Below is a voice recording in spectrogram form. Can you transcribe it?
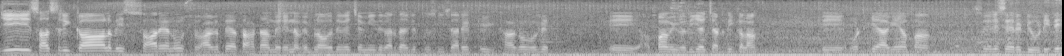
ਜੀ, ਸਤਿ ਸ੍ਰੀ ਅਕਾਲ। ਵੀ ਸਾਰਿਆਂ ਨੂੰ ਸਵਾਗਤ ਹੈ ਤੁਹਾਡਾ ਮੇਰੇ ਨਵੇਂ ਬਲੌਗ ਦੇ ਵਿੱਚ। ਉਮੀਦ ਕਰਦਾ ਕਿ ਤੁਸੀਂ ਸਾਰੇ ਠੀਕ ਠਾਕ ਹੋਵੋਗੇ ਤੇ ਆਪਾਂ ਵੀ ਵਧੀਆ ਚੜ੍ਹਦੀ ਕਲਾ। ਤੇ ਉੱਠ ਕੇ ਆ ਗਏ ਹਾਂ ਆਪਾਂ ਸਵੇਰੇ ਸਵੇਰੇ ਡਿਊਟੀ ਤੇ।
